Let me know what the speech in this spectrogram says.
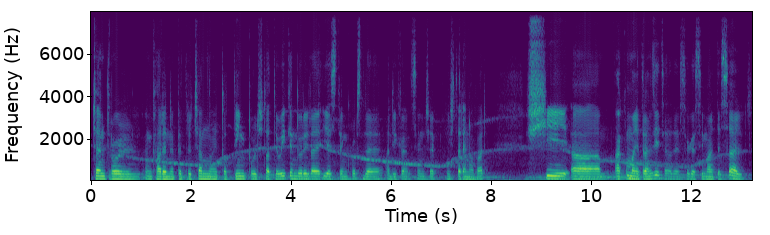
centrul în care ne petreceam noi tot timpul și toate weekendurile este în curs de, adică se încep niște renovări. Și uh, acum e tranziția de să găsim alte săli,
